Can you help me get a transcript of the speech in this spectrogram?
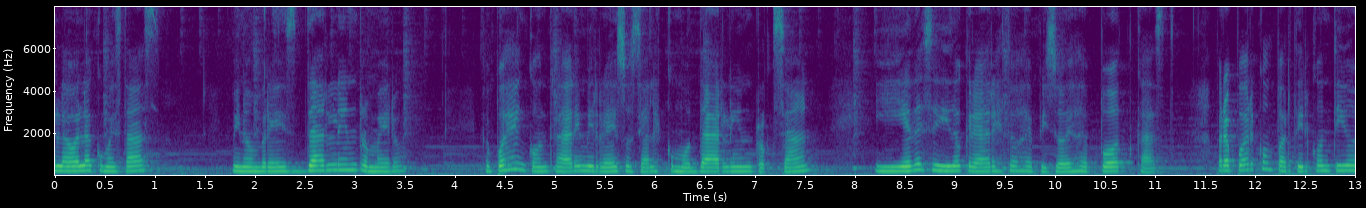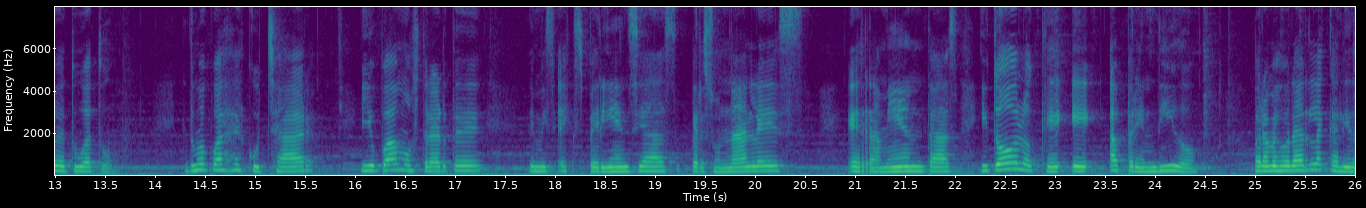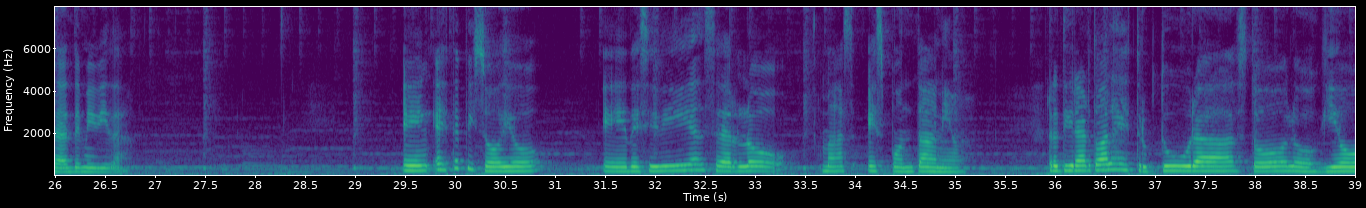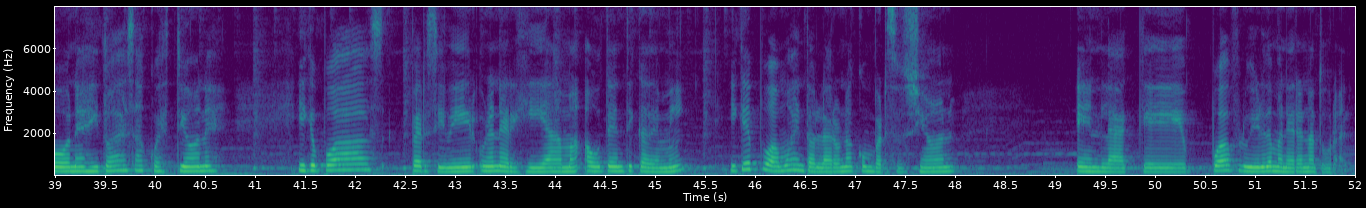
Hola, hola, ¿cómo estás? Mi nombre es Darlene Romero. Me puedes encontrar en mis redes sociales como Darlene Roxanne y he decidido crear estos episodios de podcast para poder compartir contigo de tú a tú. Que tú me puedas escuchar y yo pueda mostrarte de mis experiencias personales, herramientas y todo lo que he aprendido para mejorar la calidad de mi vida. En este episodio eh, decidí hacerlo más espontáneo, retirar todas las estructuras, todos los guiones y todas esas cuestiones y que puedas percibir una energía más auténtica de mí y que podamos entablar una conversación en la que pueda fluir de manera natural.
